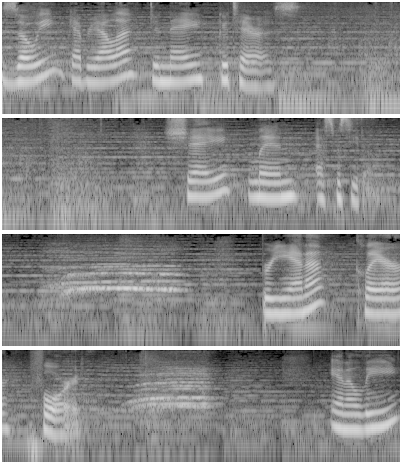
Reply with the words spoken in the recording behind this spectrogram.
Zoe Gabriela Dene Gutierrez. Shay Lynn Esposito. Brianna Claire Ford. Anna Lee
